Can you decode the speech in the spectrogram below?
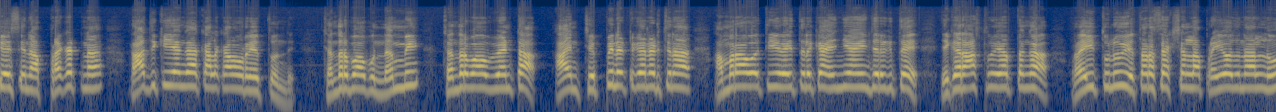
చేసిన ప్రకటన రాజకీయంగా కలకాలం రేపుతుంది. చంద్రబాబు నమ్మి చంద్రబాబు వెంట ఆయన చెప్పినట్టుగా నడిచిన అమరావతి రైతులకి అన్యాయం జరిగితే ఇక రాష్ట్ర వ్యాప్తంగా రైతులు ఇతర సెక్షన్ల ప్రయోజనాలను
